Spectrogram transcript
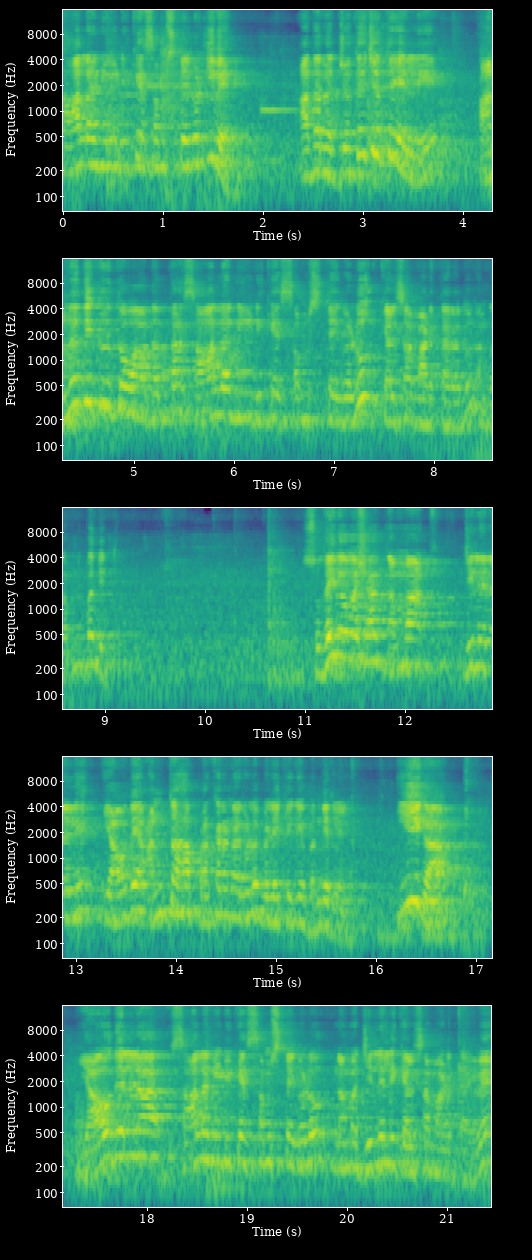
ಸಾಲ ನೀಡಿಕೆ ಸಂಸ್ಥೆಗಳು ಇವೆ. ಅದರ ಜೊತೆ ಜೊತೆಯಲ್ಲಿ ಅನಧಿಕೃತವಾದಂಥ ಸಾಲ ನೀಡಿಕೆ ಸಂಸ್ಥೆಗಳು ಕೆಲಸ ಮಾಡ್ತಾ ಇರೋದು ನಮ್ಮ ಗಮನಕ್ಕೆ ಬಂದಿತ್ತು. ಸುದೈವವಶಾತ್ ನಮ್ಮ ಜಿಲ್ಲೆಯಲ್ಲಿ ಯಾವುದೇ ಅಂತಹ ಪ್ರಕರಣಗಳು ಬೆಳಕಿಗೆ ಬಂದಿರಲಿಲ್ಲ. ಈಗ ಯಾವುದೆಲ್ಲ ಸಾಲ ನೀಡಿಕೆ ಸಂಸ್ಥೆಗಳು ನಮ್ಮ ಜಿಲ್ಲೆಯಲ್ಲಿ ಕೆಲಸ ಮಾಡ್ತಾ ಇವೆ,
